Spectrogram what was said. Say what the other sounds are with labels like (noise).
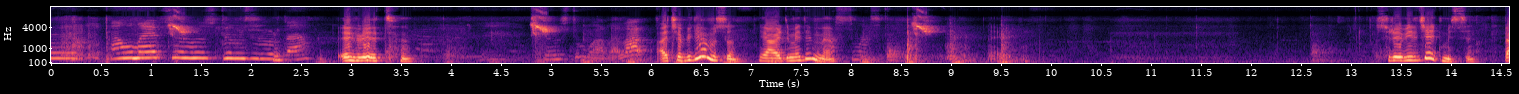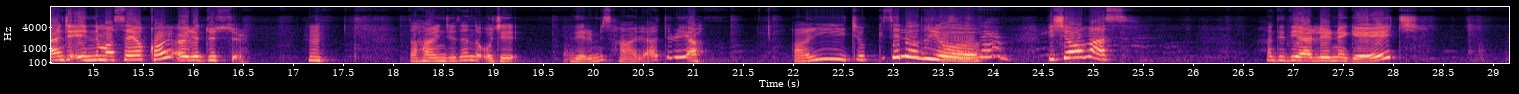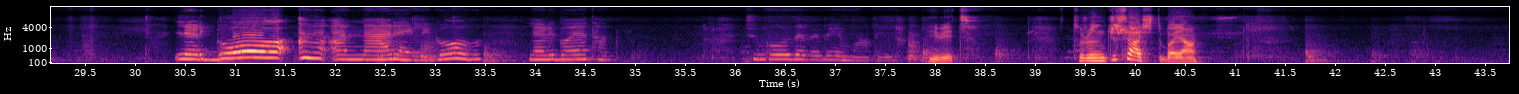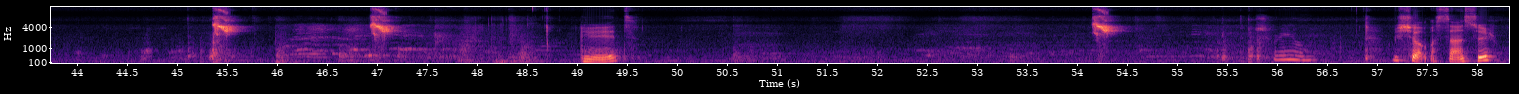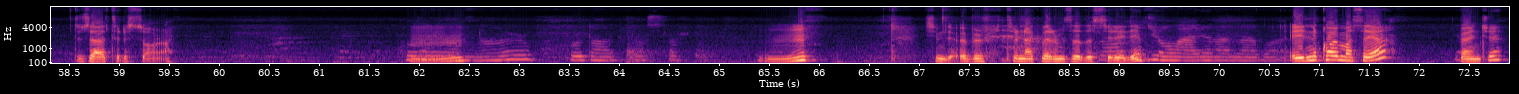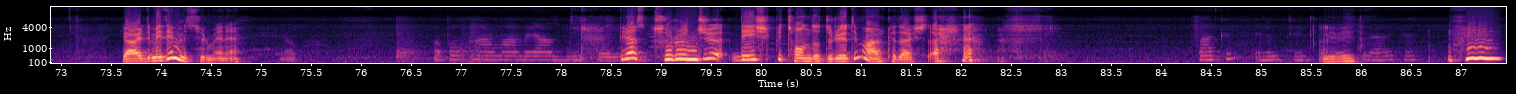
Sürmüştüm şurada. Evet. Bu aralar. Açabiliyor musun? Yardım edeyim mi? Bastım bastım. Sürebilecek misin? Bence elini masaya koy öyle düz sür. Hı. Daha önceden de ojelerimiz hala duruyor. Ay çok güzel oluyor. Bir şey olmaz. Hadi diğerlerine geç. Let go. Anne, anne let go. Let go'ya tak. Çünkü orada bebeğim var benim. Evet. Turuncu saçlı bayan. Evet. Şuraya mı? Bir şey olmaz sen sür. Düzeltiriz sonra. Burada arkadaşlar. Hmm. Şimdi öbür tırnaklarımıza da sürelim. Elini koy masaya. Bence. Yardım edeyim mi sürmene? Yok. Baba parmağım biraz dik oluyor. Biraz turuncu değişik bir tonda duruyor değil mi arkadaşlar? (laughs) Bakın elim tek. Evet. (laughs)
